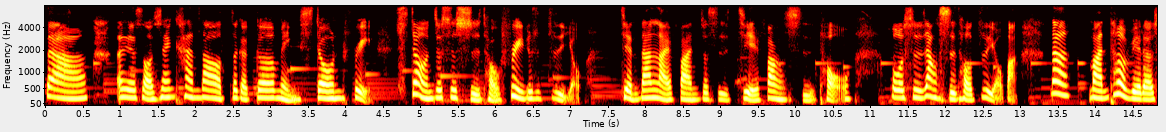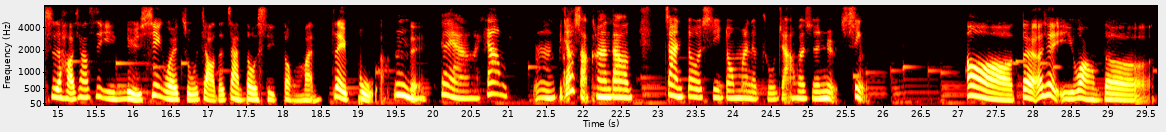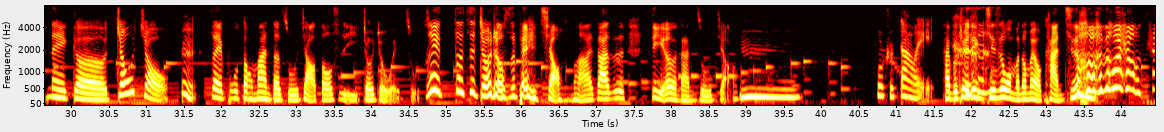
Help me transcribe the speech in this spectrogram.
对啊，而且首先看到这个歌名 Stone Free，Stone 就是石头，Free 就是自由，简单来翻就是解放石头，或是让石头自由吧。那蛮特别的是，好像是以女性为主角的战斗系动漫这一部啊。嗯，对对啊，好像嗯比较少看到战斗系动漫的主角会是女性。哦，对，而且以往的那个 JoJo，嗯，这一部动漫的主角都是以 JoJo 为主，所以这次 JoJo 是配角吗？还是他是第二男主角？嗯，不知道哎，还不确定。其实我们都没有看，其实我们都没有看，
